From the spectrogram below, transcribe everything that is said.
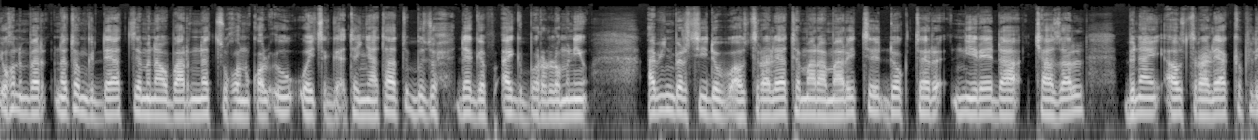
ይኹን እምበር ነቶም ግዳያት ዘመናዊ ባርነት ዝኾኑ ቆልዑ ወይ ጽግዕተኛታት ብዙሕ ደገፍ ኣይግበረሎምን እዩ። ኣብ ዩኒቨርሲቲ ደቡብ ኣውስትራልያ ተመራማሪት ዶክተር ኒሬዳ ቻዛል ብናይ ኣውስትራልያ ክፍሊ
